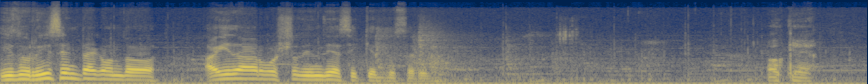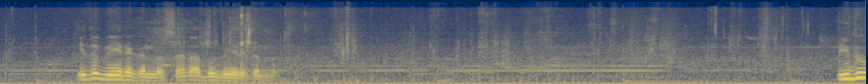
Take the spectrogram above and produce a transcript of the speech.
ಇದು ರೀಸೆಂಟ್ ಆಗಿ ಒಂದು ಐದಾರು ವರ್ಷದ ಹಿಂದೆ ಸಿಕ್ಕಿದ್ದು ಸರ್ ಇದು. ಓಕೆ ಇದು ಬೀರಗಲ್ಲು ಸರ್ ಅದು ವೀರಗಲ್ಲು. ಇದು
